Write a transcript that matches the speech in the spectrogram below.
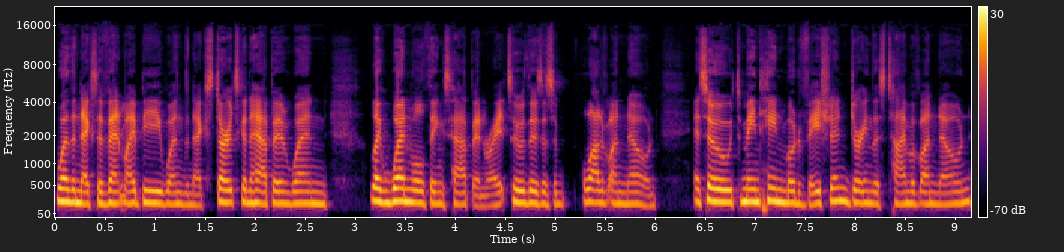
when the next event might be, when the next start's going to happen, when like when will things happen, right? So there's this, a lot of unknown. And so to maintain motivation during this time of unknown,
